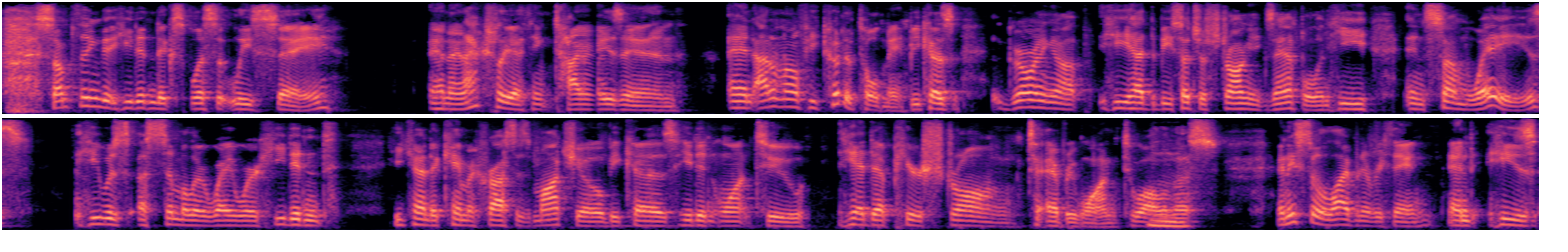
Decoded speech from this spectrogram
Something that he didn't explicitly say, and it actually, I think, ties in and I don't know if he could have told me because growing up, he had to be such a strong example. And he, in some ways, he was a similar way where he didn't, he kind of came across as macho because he didn't want to, he had to appear strong to everyone, to all mm. of us. And he's still alive and everything. And he's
